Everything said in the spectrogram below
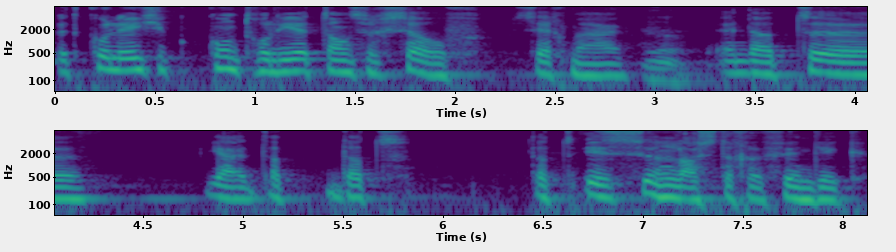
het college controleert dan zichzelf, zeg maar. Ja. En dat, ja, dat, dat, dat is een lastige, vind ik.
